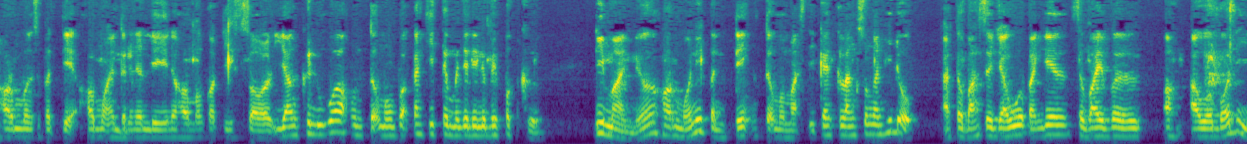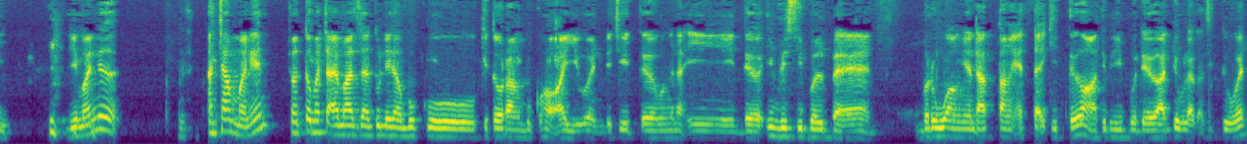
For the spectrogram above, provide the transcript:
hormon seperti hormon adrenalin, hormon kortisol yang keluar untuk membuatkan kita menjadi lebih peka. Di mana hormon ni penting untuk memastikan kelangsungan hidup atau bahasa Jawa panggil survival of our body. Di mana ancaman kan contoh macam Amazon tulis dalam buku kita orang buku How Are You kan dia cerita mengenai the invisible band beruang yang datang attack kita ha, tiba-tiba dia ada pula kat situ kan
